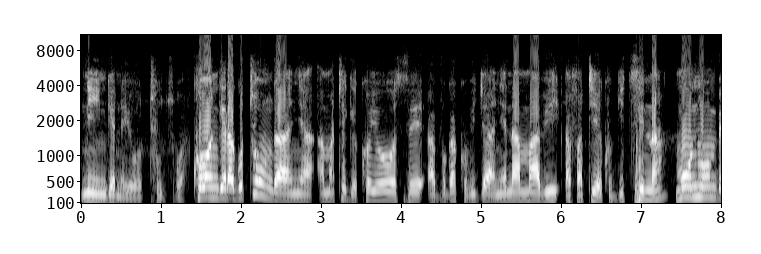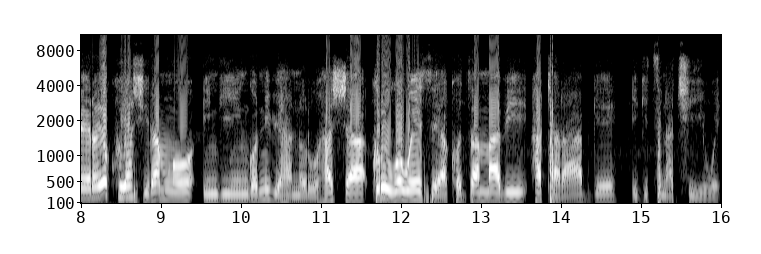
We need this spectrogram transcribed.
n'ingene yotuzwa kongera gutunganya amategeko yose avuga ku bijyanye n'amabi afatiye ku gitsina mu ntumbero yo kuyashiramwo ingingo n'ibihano ruhasha kuri uwo wese yakoze amabi hatarabwe igitsina aciwe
